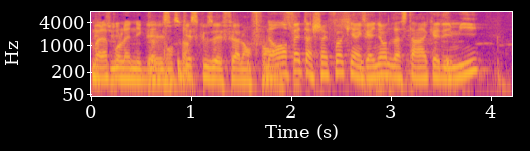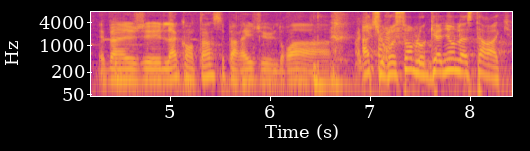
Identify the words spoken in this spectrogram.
Voilà tu- pour l'anecdote. Qu'est-ce que vous avez fait à l'enfant Non, en fait, à chaque fois qu'il y a un gagnant de la Star Academy, eh ben, j'ai là, Quentin, c'est pareil, j'ai eu le droit à. Ah, tu ressembles au gagnant de la Starac,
